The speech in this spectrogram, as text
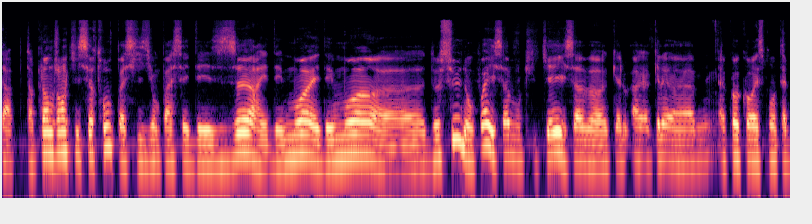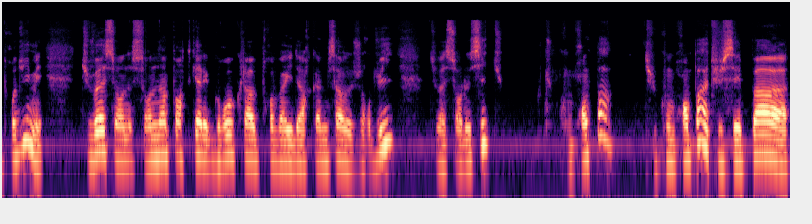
tu as, plein de gens qui s'y retrouvent parce qu'ils y ont passé des heures et des mois et des mois euh, dessus. Donc, ouais, ils savent où cliquer, ils savent euh, euh, à, quoi correspond tel produit. Mais tu vas sur, sur n'importe quel gros cloud provider comme ça aujourd'hui, tu vas sur le site, tu ne comprends pas. Tu comprends pas, tu sais pas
